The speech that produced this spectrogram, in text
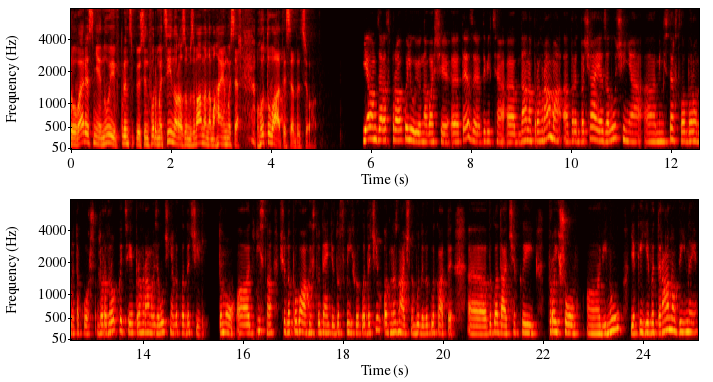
1 вересня. Ну і в принципі, ось інформаційно разом з вами намагаємося готуватися до цього. Я вам зараз проапелюю на ваші е, тези. Дивіться, е, дана програма е, передбачає залучення Міністерства оборони також до розробки цієї програми залучення викладачів. Тому дійсно щодо поваги студентів до своїх викладачів однозначно буде викликати е, викладач, який пройшов війну, який є ветераном війни,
